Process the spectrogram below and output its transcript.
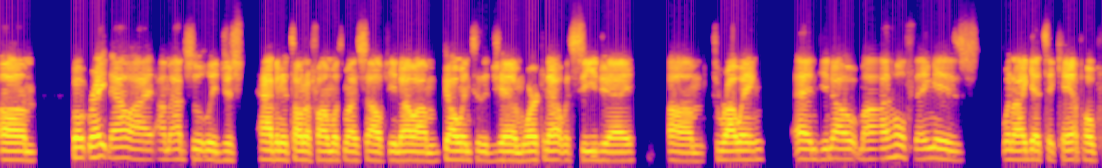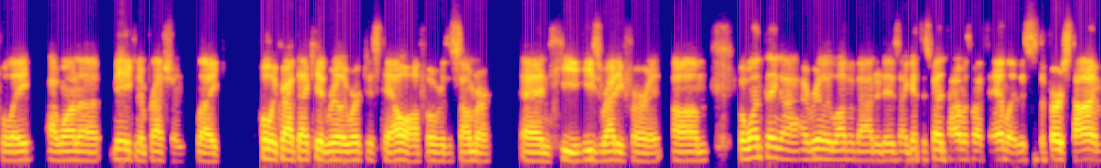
Um but right now I I'm absolutely just having a ton of fun with myself. You know, I'm going to the gym, working out with CJ, um, throwing, and, you know, my whole thing is when I get to camp, hopefully, I want to make an impression. Like, holy crap, that kid really worked his tail off over the summer and he he's ready for it. Um, but one thing I, I really love about it is I get to spend time with my family. This is the first time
